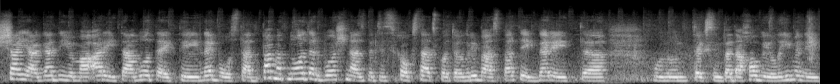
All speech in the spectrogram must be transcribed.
šajā gadījumā arī tā noteikti nebūs tāda pamatnodarbošanās, bet tas ir kaut kas tāds, ko tev gribās patīk darīt eh, un, un teiksim, tādā hobija līmenī.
